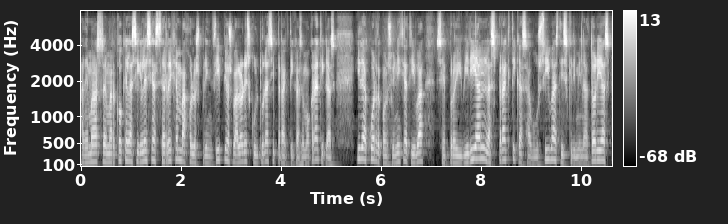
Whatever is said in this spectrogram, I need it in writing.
Además, remarcó que las iglesias se rigen bajo los principios, valores, culturas y prácticas democráticas, y de acuerdo con su iniciativa, se prohibirían las prácticas abusivas, discriminatorias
